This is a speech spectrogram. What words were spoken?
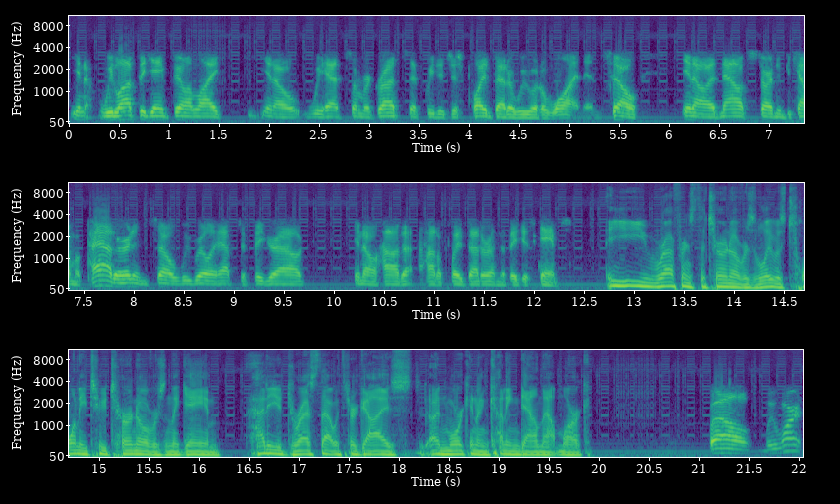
You know, we left the game feeling like you know we had some regrets. If we'd have just played better, we would have won. And so, you know, and now it's starting to become a pattern, and so we really have to figure out you know how to how to play better in the biggest games. You referenced the turnovers. I believe it was 22 turnovers in the game. How do you address that with your guys and working on cutting down that mark? Well, we weren't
